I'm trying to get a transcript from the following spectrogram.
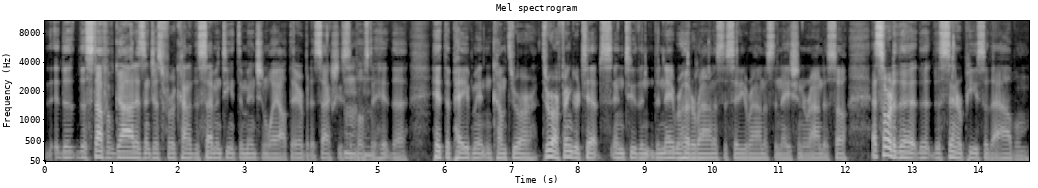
the the stuff of God isn't just for kind of the 17th dimension way out there, but it's actually supposed to mm-hmm. hit the hit the pavement and come through our through our fingertips into the the neighborhood around us, the city around us, the nation around us. So that's sort of the the, the centerpiece of the album.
